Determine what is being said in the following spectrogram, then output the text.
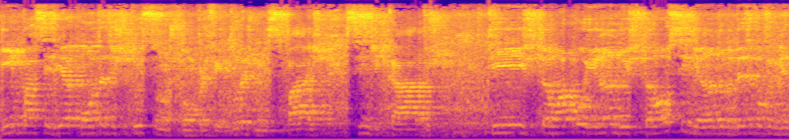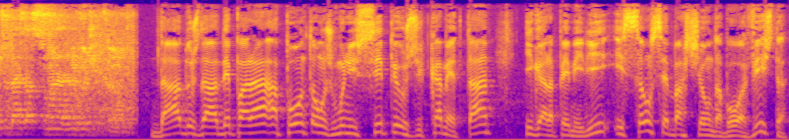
e em parceria com outras instituições, como prefeituras municipais, sindicatos, que estão apoiando estão auxiliando no desenvolvimento das ações a nível de campo. Dados da Adepará apontam os municípios de Cametá, Igarapé-Miri e São Sebastião da Boa Vista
